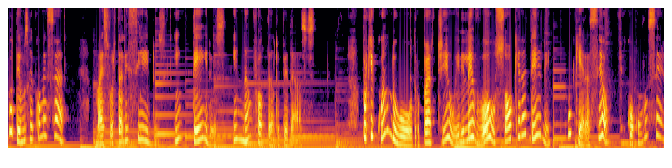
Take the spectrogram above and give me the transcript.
podemos recomeçar, mais fortalecidos, inteiros e não faltando pedaços. Porque quando o outro partiu, ele levou só o que era dele. O que era seu ficou com você.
